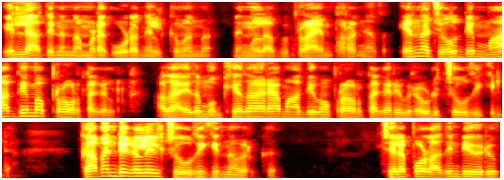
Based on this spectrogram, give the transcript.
എല്ലാത്തിനും നമ്മുടെ കൂടെ നിൽക്കുമെന്ന് നിങ്ങൾ അഭിപ്രായം പറഞ്ഞത്? എന്ന ചോദ്യം മാധ്യമപ്രവർത്തകർ അതായത് മുഖ്യധാരാ മാധ്യമ പ്രവർത്തകർ ഇവരോട് ചോദിക്കില്ല. കമന്റുകളിൽ ചോദിക്കുന്നവർക്ക് ചിലപ്പോൾ അതിന്റെ ഒരു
